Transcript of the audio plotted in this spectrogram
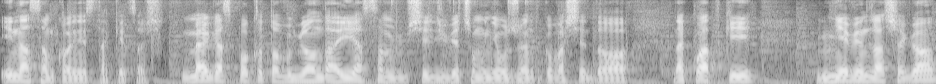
I na sam koniec takie coś. Mega spoko to wygląda i ja sam się dziwię czemu nie użyłem tego właśnie do nakładki. Nie wiem dlaczego,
